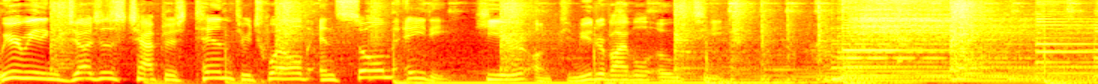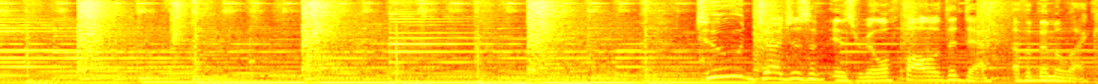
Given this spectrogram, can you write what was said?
We're reading Judges chapters 10 through 12 and Psalm 80 here on Commuter Bible OT. Two judges of Israel followed the death of Abimelech,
